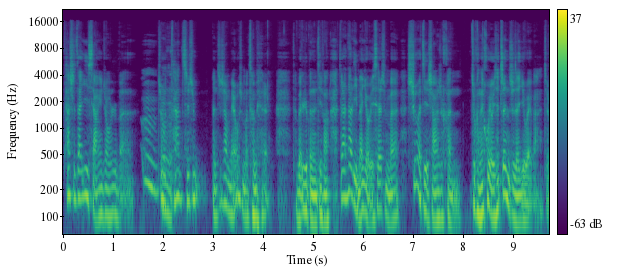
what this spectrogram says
它是在臆想一种日本，嗯就是它其实本质上没有什么特别特别日本的地方，但是它里面有一些什么设计上是很，就可能会有一些政治的意味吧，就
